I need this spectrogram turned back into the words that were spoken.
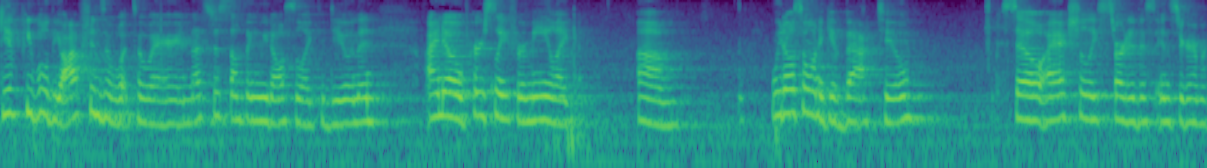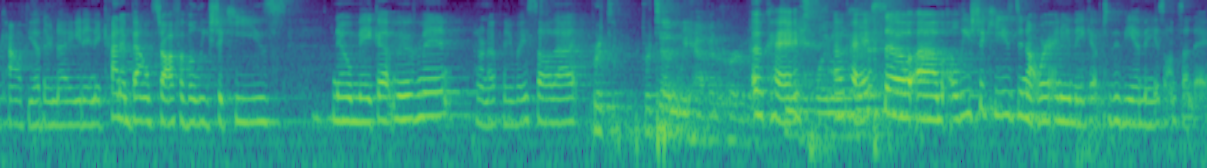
give people the options of what to wear, and that's just something we'd also like to do. And then, I know personally for me, like, um, we'd also want to give back too. So I actually started this Instagram account the other night, and it kind of bounced off of Alicia Keys' no makeup movement. I don't know if anybody saw that. Pret- Pretend we haven't heard of it. Okay. explain a little Okay. So um, Alicia Keys did not wear any makeup to the VMAs on Sunday,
